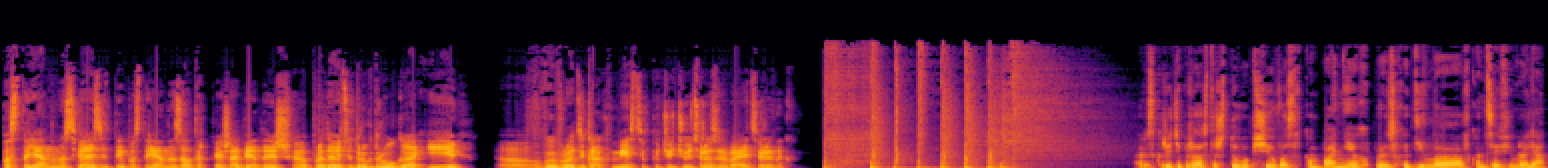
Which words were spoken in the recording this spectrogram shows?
постоянно на связи, ты постоянно завтракаешь, обедаешь, э, продаете друг друга, и вы вроде как вместе по чуть-чуть развиваете рынок. Расскажите, пожалуйста, что вообще у вас в компаниях происходило в конце февраля?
